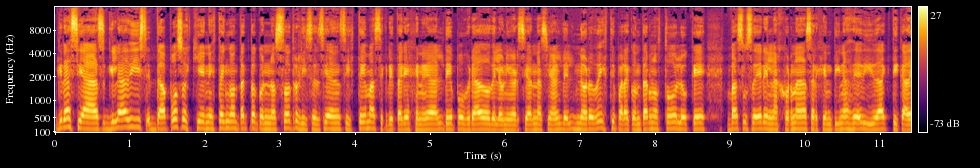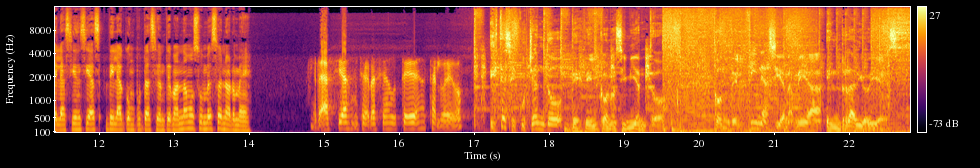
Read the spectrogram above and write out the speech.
Gracias. Gladys Daposo es quien está en contacto con nosotros, licenciada en Sistemas, secretaria general de posgrado de la Universidad Nacional del Nordeste, para contarnos todo lo que va a suceder en las jornadas argentinas de didáctica de las ciencias de la computación. Te mandamos un beso enorme. Gracias, muchas gracias a ustedes. Hasta luego. Estás escuchando Desde el Conocimiento con Delfina Cianamea en Radio 10.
